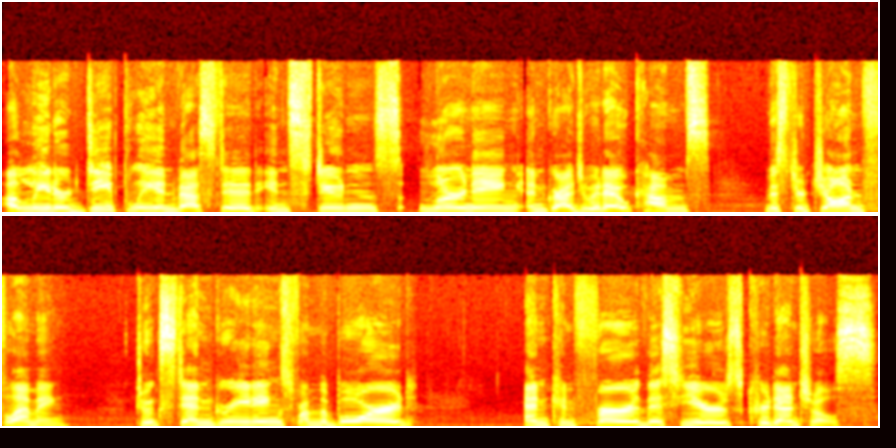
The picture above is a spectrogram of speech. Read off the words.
a leader deeply invested in students, learning, and graduate outcomes, Mr. John Fleming, to extend greetings from the board and confer this year's credentials.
